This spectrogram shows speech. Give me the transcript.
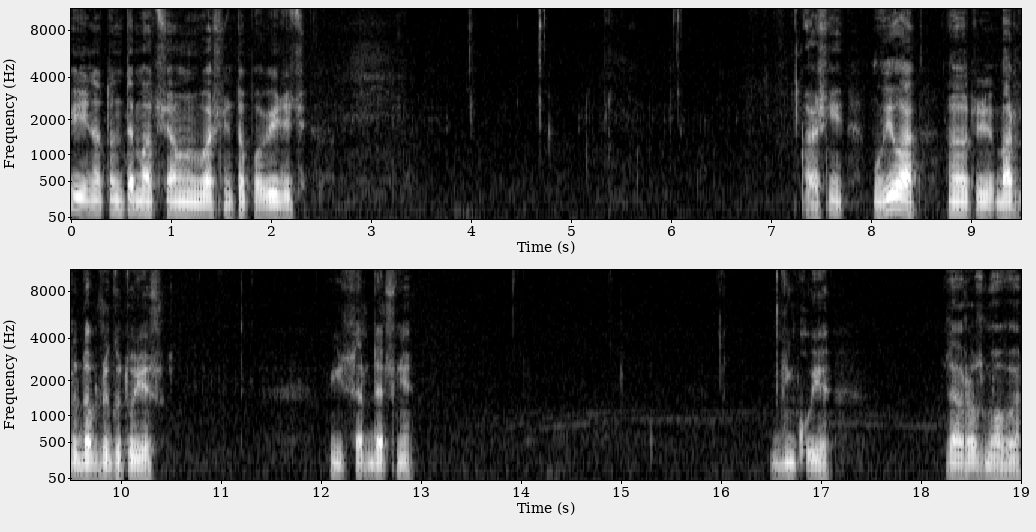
I na ten temat chciałem właśnie to powiedzieć. Właśnie mówiła, że ty bardzo dobrze gotujesz. I serdecznie dziękuję za rozmowę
